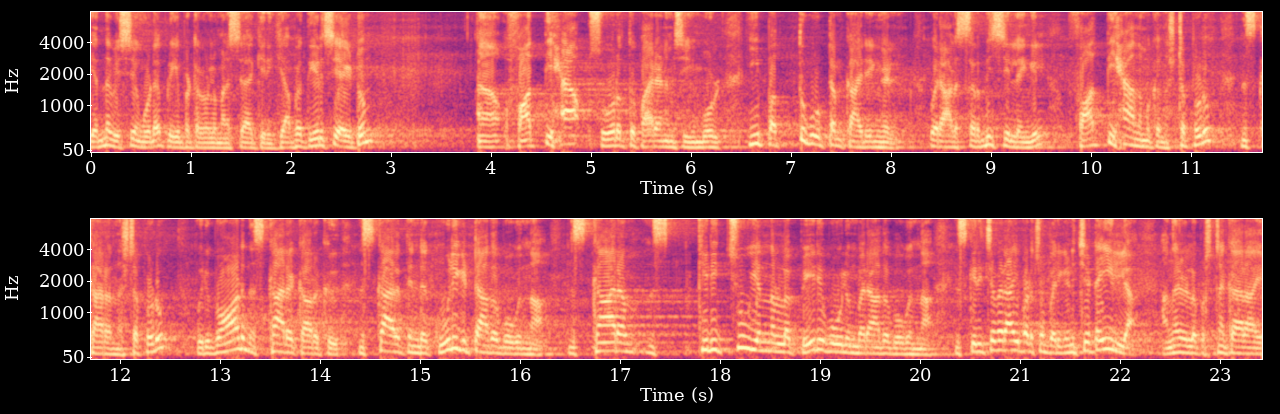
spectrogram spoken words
എന്ന വിഷയം കൂടെ പ്രിയപ്പെട്ടവർ മനസ്സിലാക്കിയിരിക്കുക. അപ്പോൾ തീർച്ചയായിട്ടും ഫാത്തിഹ സൂറത്ത് പാരായണം ചെയ്യുമ്പോൾ ഈ പത്ത് കൂട്ടം കാര്യങ്ങൾ ഒരാൾ ശ്രദ്ധിച്ചില്ലെങ്കിൽ ഫാത്തിഹ നമുക്ക് നഷ്ടപ്പെടും നിസ്കാരം നഷ്ടപ്പെടും. ഒരുപാട് നിസ്കാരക്കാർക്ക് നിസ്കാരത്തിന്റെ കൂലി കിട്ടാതെ പോകുന്ന നിസ്കാരം നിസ്കരിച്ചു എന്നുള്ള പേര് പോലും വരാതെ പോകുന്ന നിസ്കരിച്ചവരായി പഠിച്ചും പരിഗണിച്ചിട്ടേ ഇല്ല അങ്ങനെയുള്ള പ്രശ്നക്കാരായ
